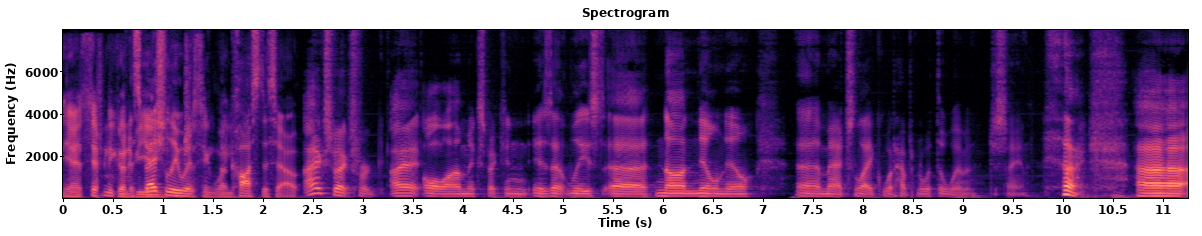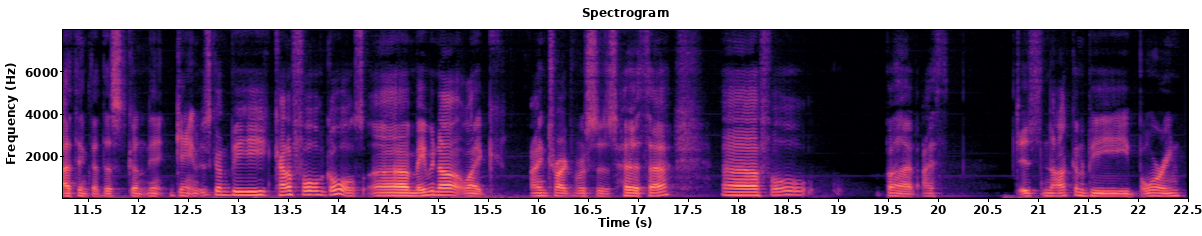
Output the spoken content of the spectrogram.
Yeah, it's definitely going to be especially with interesting one. Costas out. I expect for I all I'm expecting is at least a non nil nil uh, match like what happened with the women. Just saying. uh, I think that this game is going to be kind of full of goals. Uh, maybe not like Eintracht versus Hertha uh, full, but I th- it's not going to be boring.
